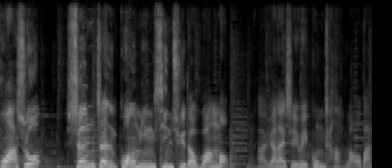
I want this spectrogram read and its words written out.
话说，深圳光明新区的王某。啊，原来是一位工厂老板。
